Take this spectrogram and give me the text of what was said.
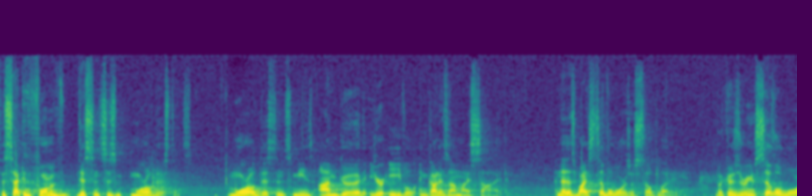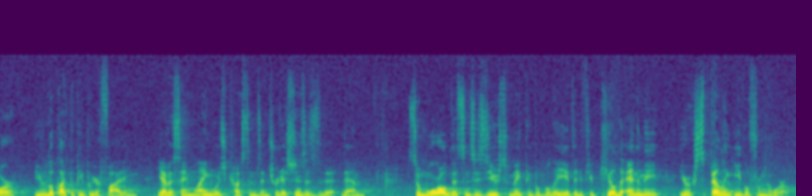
The second form of distance is moral distance. Moral distance means I'm good, you're evil, and God is on my side. And that is why civil wars are so bloody. Because during a civil war, you look like the people you're fighting, you have the same language, customs, and traditions as them. So moral distance is used to make people believe that if you kill the enemy, you're expelling evil from the world.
